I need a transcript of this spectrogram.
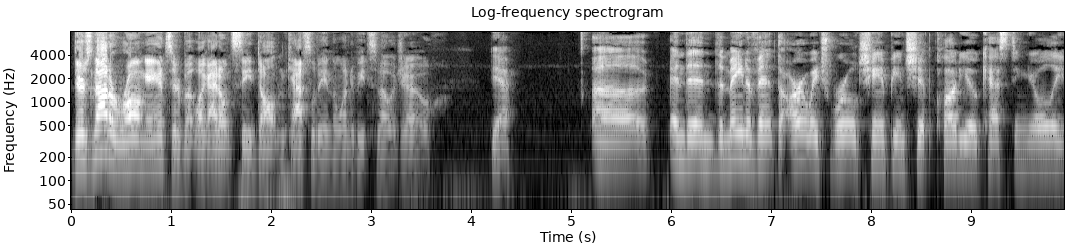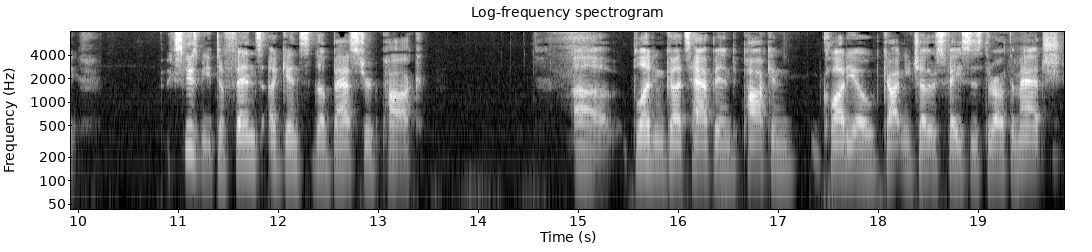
There's not a wrong answer, but like I don't see Dalton Castle being the one to beat Samoa Joe. Yeah. Uh, and then the main event, the ROH World Championship, Claudio Castagnoli, excuse me, defends against the bastard Pac. Uh, blood and guts happened. Pac and Claudio got in each other's faces throughout the match,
